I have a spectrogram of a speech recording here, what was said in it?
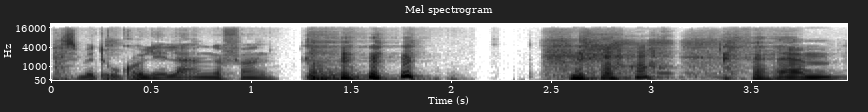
hast du mit Ukulele angefangen? ähm,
